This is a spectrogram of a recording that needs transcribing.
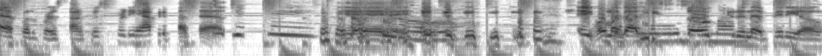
"dada" for the first time. Chris is pretty happy about that. Yay! hey, oh my God, he's so cute in that video.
